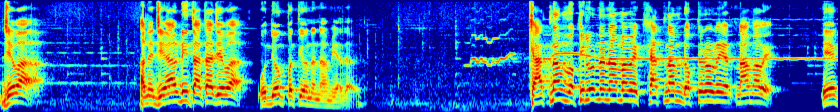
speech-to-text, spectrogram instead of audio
જેવા અને જેઆરડી તાતા જેવા ઉદ્યોગપતિઓના નામ યાદ આવે. ખ્યાતનામ વકીલોના નામ આવે, ખ્યાતનામ ડૉક્ટરોના નામ આવે. એક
